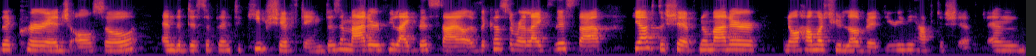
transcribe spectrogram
the courage also and the discipline to keep shifting. Doesn't matter if you like this style if the customer likes this style you have to shift. No matter you know how much you love it you really have to shift. And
